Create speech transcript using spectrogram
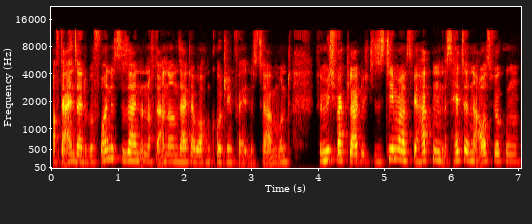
auf der einen Seite befreundet zu sein und auf der anderen Seite aber auch ein Coaching-Verhältnis zu haben. Und für mich war klar, durch dieses Thema, das wir hatten, es hätte eine Auswirkung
